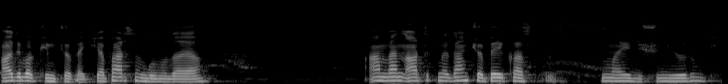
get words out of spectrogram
Hadi bakayım köpek yaparsın bunu da ya. Ama ben artık neden köpeği kasmayı düşünüyorum ki?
